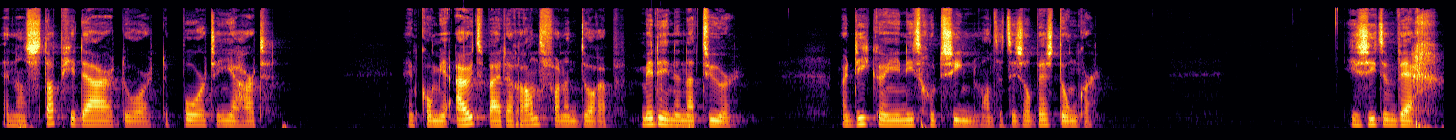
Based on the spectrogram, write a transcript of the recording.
En dan stap je daar door de poort in je hart. En kom je uit bij de rand van een dorp, midden in de natuur. Maar die kun je niet goed zien, want het is al best donker. Je ziet een weg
